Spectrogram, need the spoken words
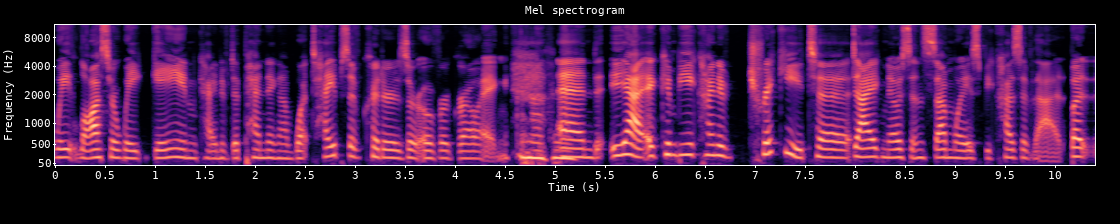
weight loss or weight gain, kind of depending on what types of critters are overgrowing. Mm-hmm. And yeah, it can be kind of tricky to diagnose in some ways because of that. But,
